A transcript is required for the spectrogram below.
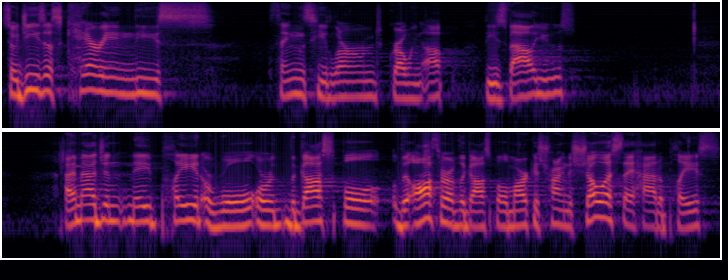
So, Jesus carrying these things he learned growing up, these values, I imagine they played a role, or the gospel, the author of the gospel, Mark, is trying to show us they had a place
